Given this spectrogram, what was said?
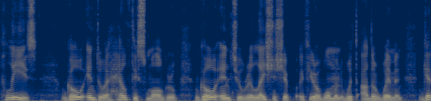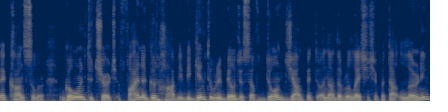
please go into a healthy small group go into relationship if you're a woman with other women get a counselor go into church find a good hobby begin to rebuild yourself. Don't jump into another relationship without learning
